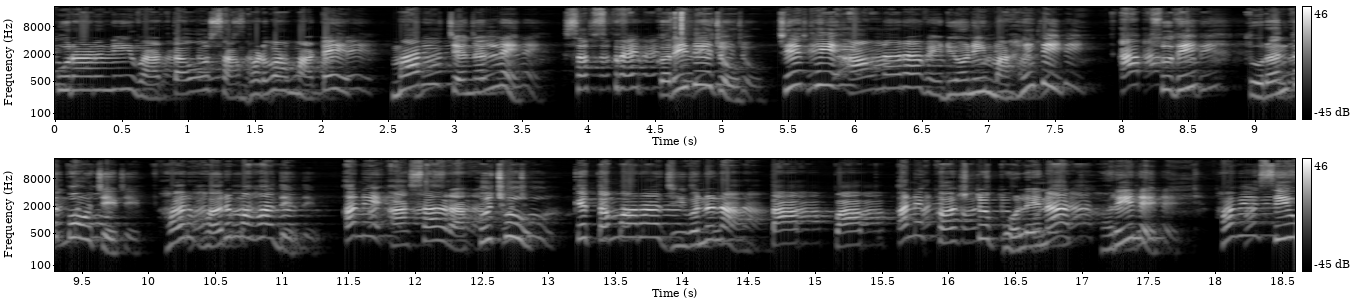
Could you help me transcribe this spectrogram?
પુરાણની વાર્તાઓ સાંભળવા માટે મારી ચેનલને સબસ્ક્રાઇબ કરી દેજો. જેથી આવનારા વિડીયોની માહિતી આપ સુધી તુરંત પહોંચે. હર હર મહાદેવ. અને આશા રાખું છું કે તમારા જીવનના તાપ, પાપ અને કષ્ટ ભોલેનાથ હરી લે હવે શિવ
